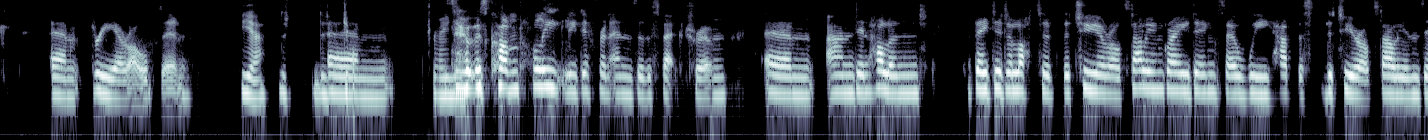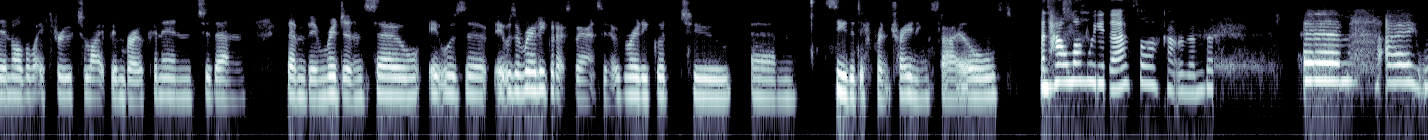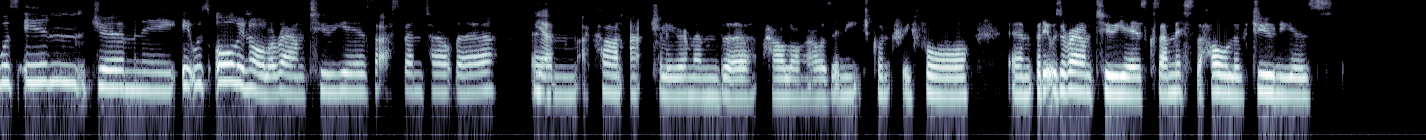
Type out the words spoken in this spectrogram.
um, three year olds in. Yeah. The, the um, so it was completely different ends of the spectrum. Um, and in Holland, they did a lot of the two year old stallion grading. So we had the, the two year old stallions in all the way through to like being broken in to then them being ridden. So it was a it was a really good experience and it was really good to um, see the different training styles. And how long were you there for? I can't remember. Um, I was in Germany. It was all in all around two years that I spent out there. Yeah. Um, I can't actually remember how long I was in each country for, um, but it was around two years because I missed the whole of juniors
